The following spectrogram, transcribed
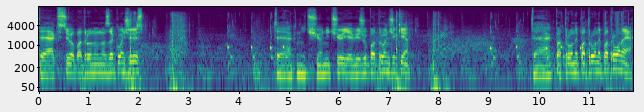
Так, все, патроны у нас закончились. Так, ничего, ничего, я вижу патрончики. Так, патроны, патроны, патроны.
